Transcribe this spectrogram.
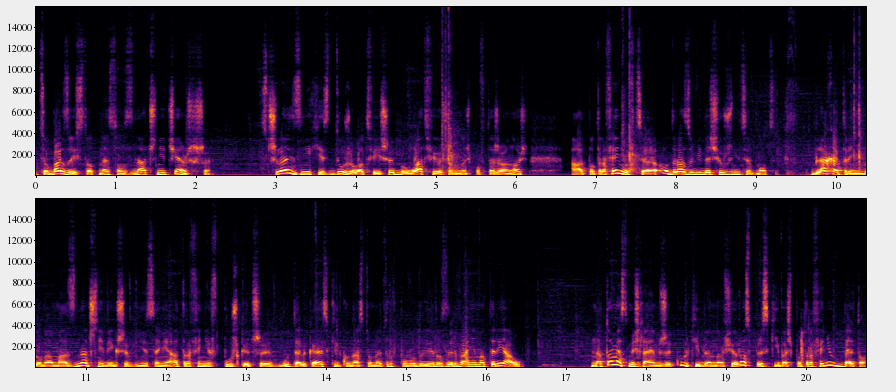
I co bardzo istotne, są znacznie cięższe. Strzelanie z nich jest dużo łatwiejsze, bo łatwiej osiągnąć powtarzalność, a po trafieniu w cel od razu widać różnicę w mocy. Blacha treningowa ma znacznie większe wgniecenie, a trafienie w puszkę czy w butelkę z kilkunastu metrów powoduje rozerwanie materiału. Natomiast myślałem, że kulki będą się rozpryskiwać po trafieniu w beton,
